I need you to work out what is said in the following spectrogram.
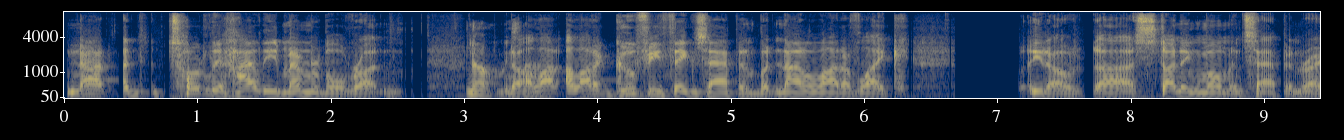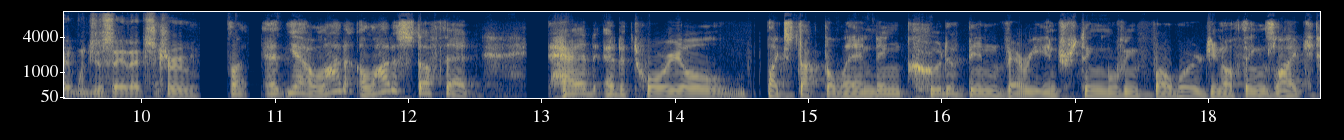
not a totally highly memorable run. No. You know, a lot a lot of goofy things happen, but not a lot of like you know uh, stunning moments happen. Right? Would you say that's true? but uh, yeah, a lot of a lot of stuff that had editorial like stuck the landing could have been very interesting moving forward. You know, things like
